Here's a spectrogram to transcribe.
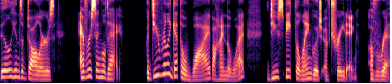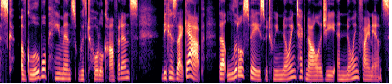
billions of dollars every single day. But do you really get the why behind the what? Do you speak the language of trading, of risk, of global payments with total confidence? Because that gap, that little space between knowing technology and knowing finance,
